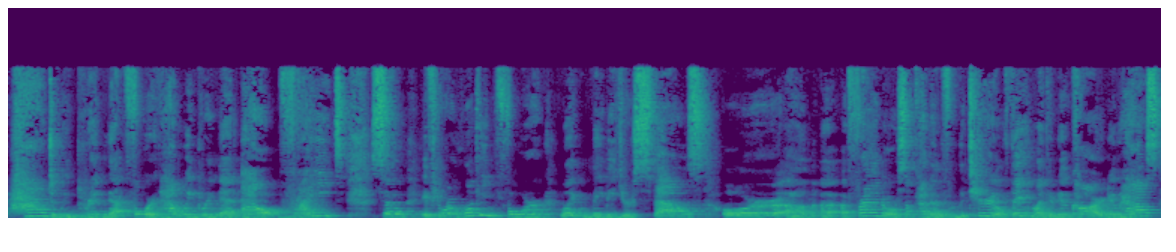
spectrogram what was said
how do we bring that forth? How do we bring that out, right? So if you are looking for like maybe your spouse or um, a, a friend or some kind of material thing like a new car, a new house,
